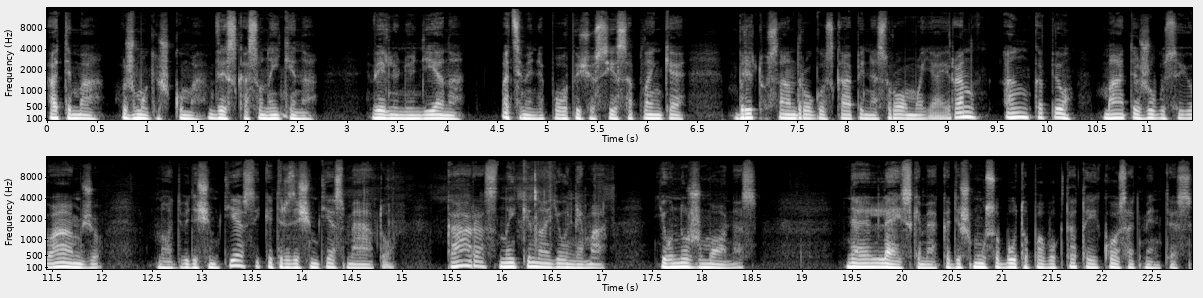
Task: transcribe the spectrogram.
atima žmogiškumą, viską sunaikina. Vėlinių dieną, atsimenė popiežius, jis aplankė Britų sandraugos kapinės Romoje ir ant ankapių matė žuvusiųjų amžių nuo 20 iki 30 metų. Karas naikina jaunimą, jaunus žmonės. Neleiskime, kad iš mūsų būtų pavokta taikos atmintis.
